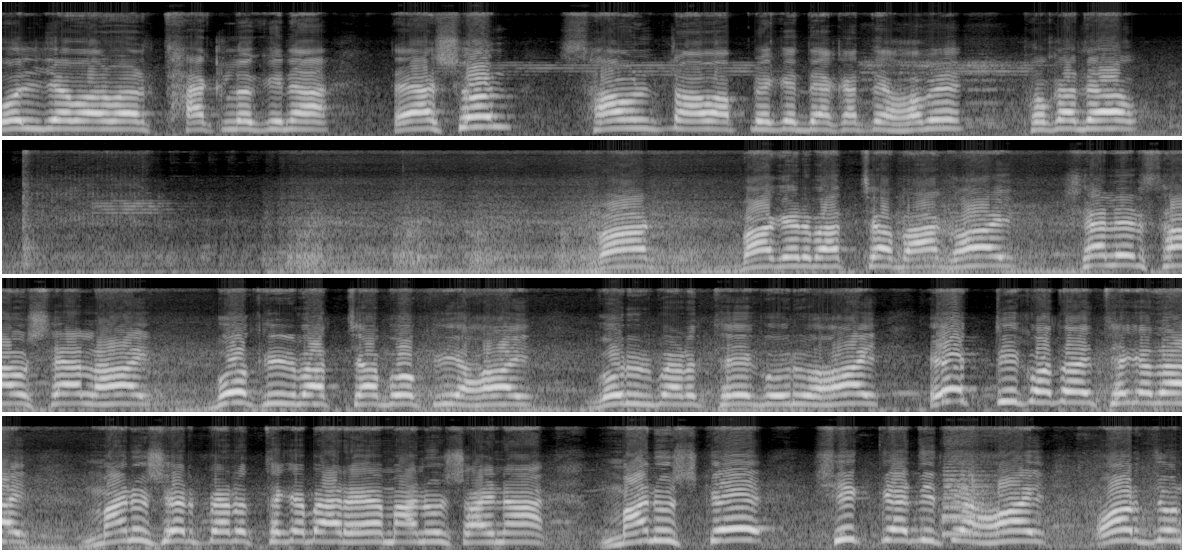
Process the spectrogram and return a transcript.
কলজা বারবার থাকল কি না তাই আসুন সাউন্ডটাও আপনাকে দেখাতে হবে, ঠোকা দাও। বাঘ, বাঘের বাচ্চা বাঘ হয়, শ্যালের ছাও শ্যাল হয়, বকরির বাচ্চা বকরি হয়, গরুর পেটর থেকে গরু হয়, একটি কথায় থেকে যায়, মানুষের পেটর থেকে বের হয়ে মানুষ হয় না, মানুষকে শিক্ষা দিতে হয়, অর্জন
